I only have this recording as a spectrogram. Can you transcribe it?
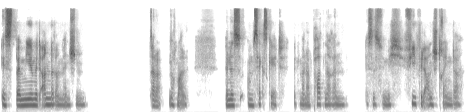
ist bei mir mit anderen Menschen, oder nochmal, wenn es um Sex geht mit meiner Partnerin, ist es für mich viel, viel anstrengender.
